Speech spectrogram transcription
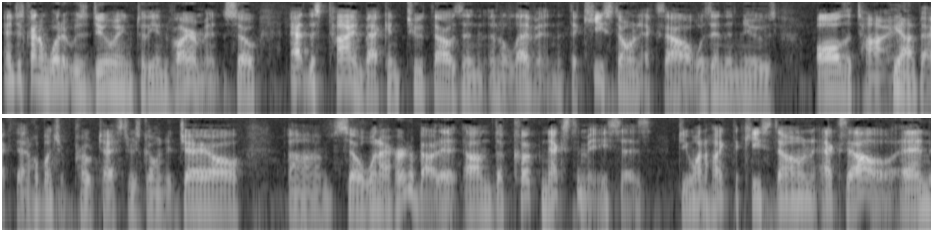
and just kind of what it was doing to the environment. So at this time, back in 2011, the Keystone XL was in the news all the time Yeah. back then. A whole bunch of protesters going to jail. Um, so when I heard about it, um, the cook next to me says, "Do you want to hike the Keystone XL?" And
